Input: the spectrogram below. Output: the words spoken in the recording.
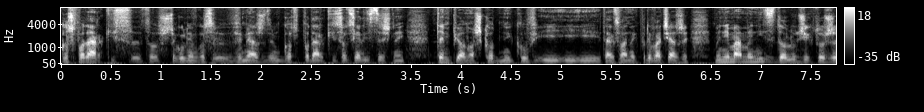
gospodarki, to szczególnie w, w wymiarze tym gospodarki socjalistycznej, tępiono szkodników i, i, i tak zwanych prywaciarzy. My nie mamy nic do ludzi, którzy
